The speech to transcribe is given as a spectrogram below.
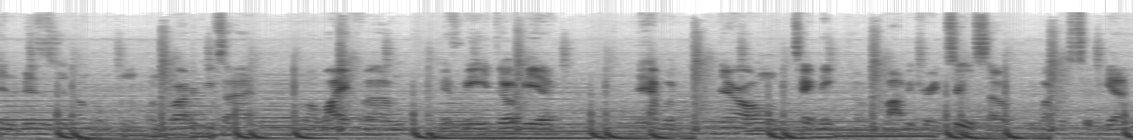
in the business, you know, on, the barbecue side. My wife, um, with me, there'll be a, they have a, their own technique of barbecuing too, so we those two together.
